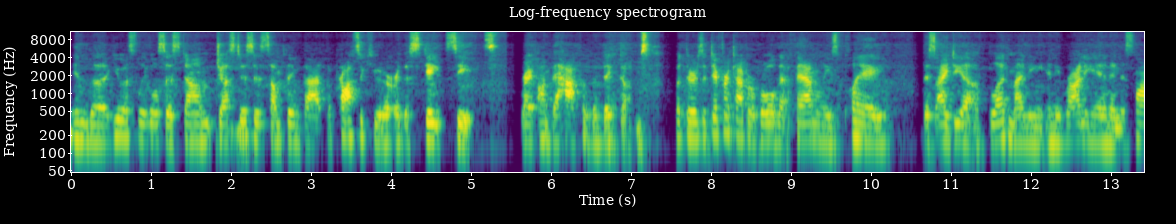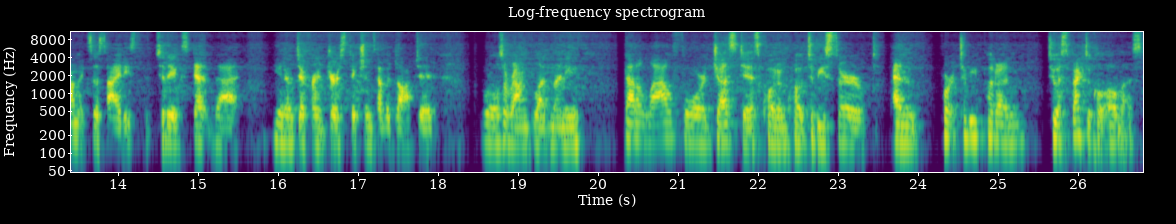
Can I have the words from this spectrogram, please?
In the US legal system, justice is something that the prosecutor or the state seeks, right, on behalf of the victims. But there's a different type of role that families play this idea of blood money in Iranian and Islamic societies to the extent that you know different jurisdictions have adopted rules around blood money that allow for justice, quote unquote, to be served and for it to be put on to a spectacle almost.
